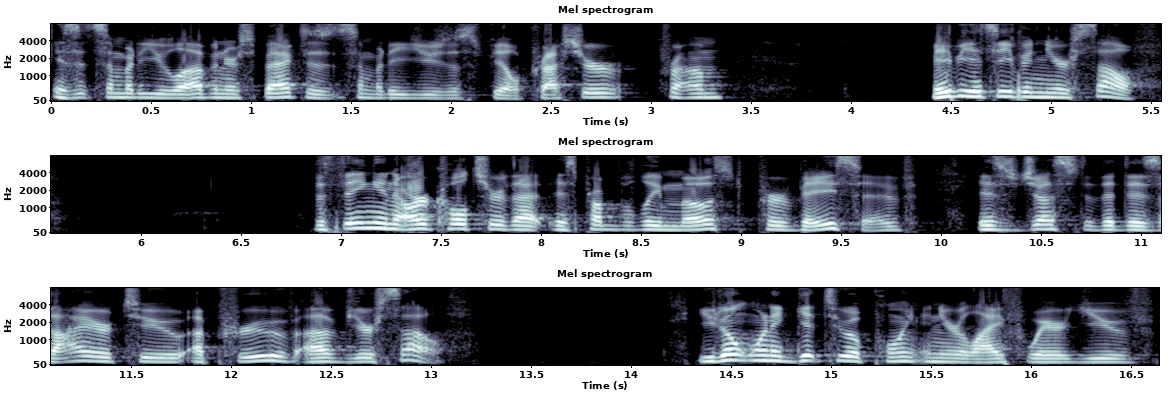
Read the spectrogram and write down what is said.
Is it somebody you love and respect? Is it somebody you just feel pressure from? Maybe it's even yourself. The thing in our culture that is probably most pervasive is just the desire to approve of yourself. You don't want to get to a point in your life where you've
